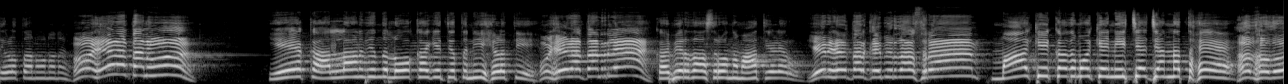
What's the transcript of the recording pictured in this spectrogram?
ಹೇಳ್ತಾನೋ ನನಗೆ. ಹ್ಞೂ ಏಕ ಅಲ್ಲಾಣದಿಂದ ಲೋಕ ಆಗೈತಿ ಅಂತ ನೀ ಹೇಳ್ತಿ. ಹ್ಞೂ ಹೇಳತ್ತಾನ್ರಲ್ಲ ಕಬೀರದಾಸ್ರು ಒಂದು ಮಾತು ಹೇಳ್ಯಾರು. ಏನ್ ಹೇಳ್ತಾರ ಕಬೀರ್ ದಾಸರ ಮಾಕಿ ಕದಮೋಕೆ ನೀಚೆ ಜನ್ನತ್ ಹೇ. ಹೌದ್ ಹೌದು.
